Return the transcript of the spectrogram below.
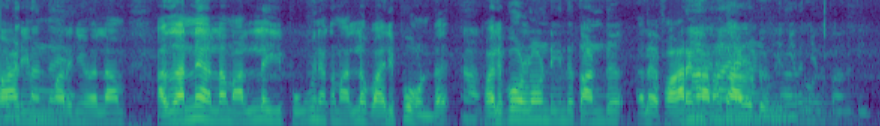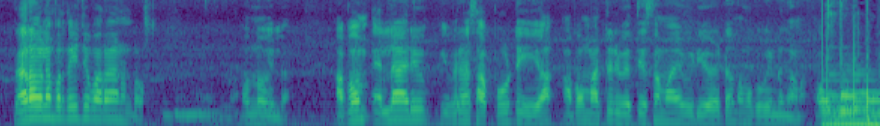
വാടിയും മറിഞ്ഞും എല്ലാം. അത് തന്നെയല്ല നല്ല ഈ പൂവിനൊക്കെ നല്ല വലിപ്പമുണ്ട്. ഉണ്ട് വലിപ്പം ഉള്ളതുകൊണ്ട് ഇതിന്റെ തണ്ട് അല്ലെ ഭാരം കാരണം താഴോട്ട് വീഴും. വേറെ വല്ലതും പ്രത്യേകിച്ച് പറയാനുണ്ടോ? ഒന്നുമില്ല. അപ്പം എല്ലാവരും ഇവരെ സപ്പോർട്ട് ചെയ്യുക. അപ്പം മറ്റൊരു വ്യത്യസ്തമായ വീഡിയോ ആയിട്ട് നമുക്ക് വീണ്ടും കാണാം.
